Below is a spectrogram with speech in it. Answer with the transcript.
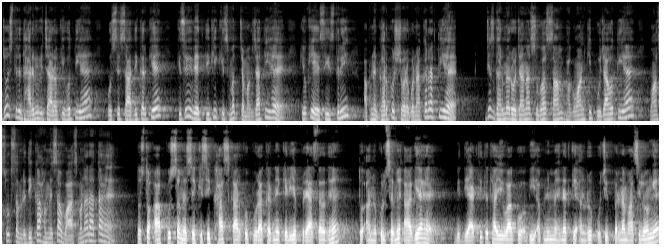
जो स्त्री धार्मिक विचारों की होती है, उससे शादी करके किसी भी व्यक्ति की किस्मत चमक जाती है, क्योंकि ऐसी स्त्री अपने घर को स्वर्ग बनाकर रखती है। जिस घर में रोज़ाना सुबह शाम भगवान की पूजा होती है, वहाँ सुख समृद्धि का हमेशा वास बना रहता है। दोस्तों, आप कुछ समय से किसी खास कार्य को पूरा करने के लिए प्रयासरत हैं तो अनुकूल समय आ गया है। विद्यार्थी तथा युवा को अभी अपनी मेहनत के अनुरूप उचित परिणाम हासिल होंगे।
